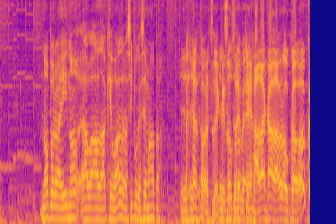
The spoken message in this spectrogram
no, pero ahí no, a, a que vadra, sí, porque se mata. Eh, eh, es que ese no sé, que- es Hada Cadabra o Cadabra.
